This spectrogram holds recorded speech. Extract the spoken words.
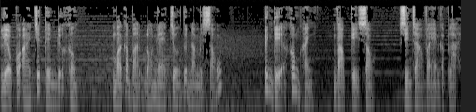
Liệu có ai chết thêm nữa không? Mời các bạn đón nghe trường thứ 56. Tinh địa không hành vào kỳ sau. Xin chào và hẹn gặp lại.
